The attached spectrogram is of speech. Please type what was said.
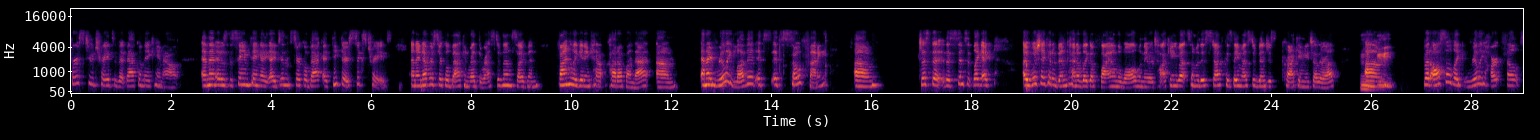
first two trades of it back when they came out. And then it was the same thing. I, I didn't circle back. I think there's six trades, and I never circled back and read the rest of them. So I've been finally getting ca- caught up on that. Um, and I really love it. It's it's so funny. Um, just the the sense of like I I wish I could have been kind of like a fly on the wall when they were talking about some of this stuff because they must have been just cracking each other up. Mm. Um, but also like really heartfelt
